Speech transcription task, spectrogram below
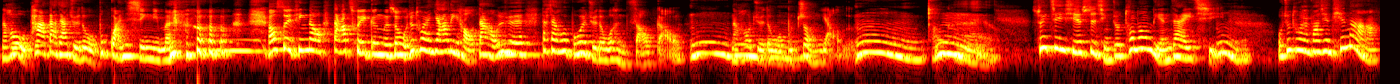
然后我怕大家觉得我不关心你们，然后所以听到大家催更的时候，我就突然压力好大，我就觉得大家会不会觉得我很糟糕，嗯，然后觉得我不重要了，嗯，OK，所以这些事情就通通连在一起，嗯我就突然发现，天哪！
